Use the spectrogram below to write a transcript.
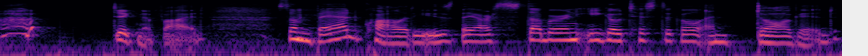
dignified. Some bad qualities. They are stubborn, egotistical, and dogged.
